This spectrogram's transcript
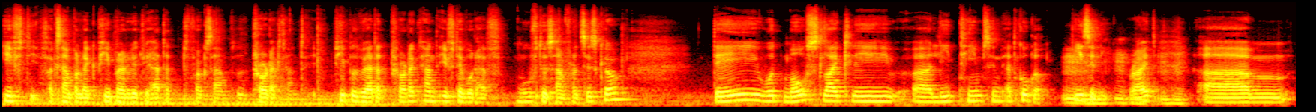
if, the, for example, like people that we had at, for example, Product Hunt, people we had at Product Hunt, if they would have moved to San Francisco, they would most likely uh, lead teams in, at Google easily, right? Um,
